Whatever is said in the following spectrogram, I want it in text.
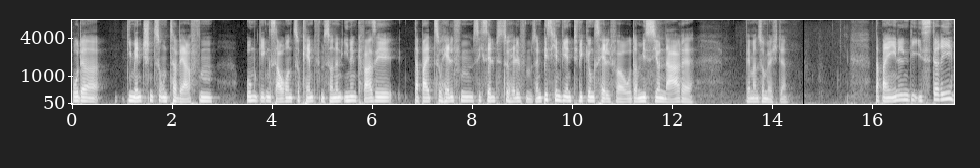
oder die Menschen zu unterwerfen, um gegen Sauron zu kämpfen, sondern ihnen quasi dabei zu helfen, sich selbst zu helfen. So ein bisschen wie Entwicklungshelfer oder Missionare, wenn man so möchte. Dabei ähneln die Istari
